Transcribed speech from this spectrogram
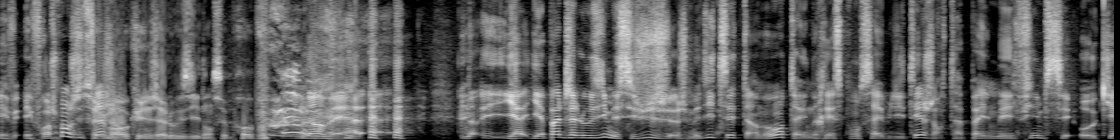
et, et franchement j'ai Absolument aucune jalousie dans ses propos. non mais euh, il y, a- pas de jalousie mais c'est juste je, je me dis tu sais t'as un moment t'as une responsabilité genre t'as pas aimé le film c'est ok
